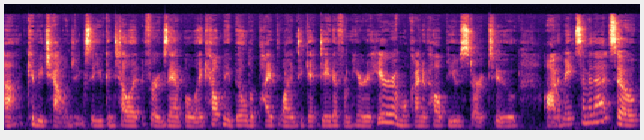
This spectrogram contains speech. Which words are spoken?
um, can be challenging. So you can tell it for example like help me build a pipeline to get data from here to here and we'll kind of help you start to automate some of that. So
